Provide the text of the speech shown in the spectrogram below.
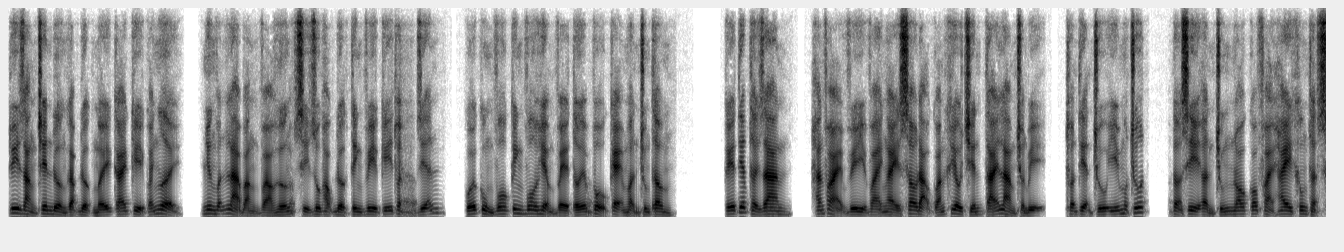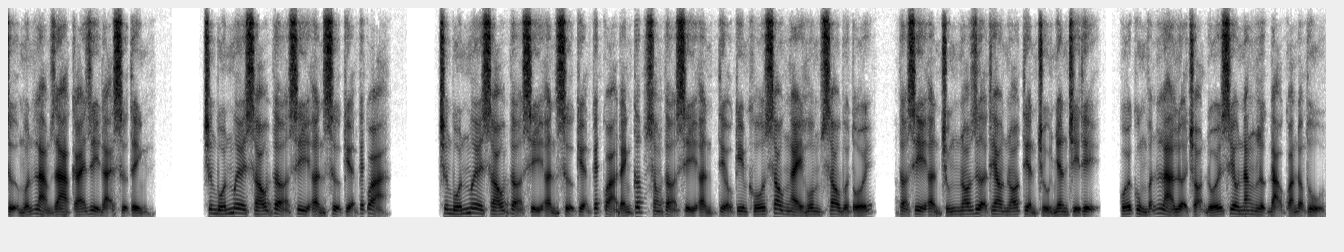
tuy rằng trên đường gặp được mấy cái kỳ quái người, nhưng vẫn là bằng vào hướng sỉ dục học được tinh vi kỹ thuật diễn, cuối cùng vô kinh vô hiểm về tới bộ kệ mận trung tâm. Kế tiếp thời gian, hắn phải vì vài ngày sau đạo quán khiêu chiến tái làm chuẩn bị, thuận tiện chú ý một chút tờ si ẩn chúng nó có phải hay không thật sự muốn làm ra cái gì đại sự tình? Chương 46 tờ si ẩn sự kiện kết quả. Chương 46 tờ si ẩn sự kiện kết quả đánh cướp xong tờ si ẩn tiểu kim khố sau ngày hôm sau buổi tối, tờ si ẩn chúng nó dựa theo nó tiền chủ nhân chỉ thị, cuối cùng vẫn là lựa chọn đối siêu năng lực đạo quán động thủ.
